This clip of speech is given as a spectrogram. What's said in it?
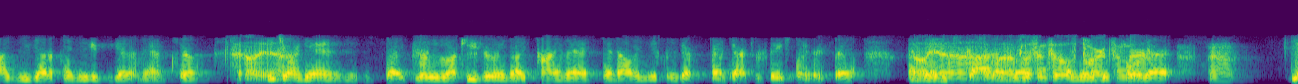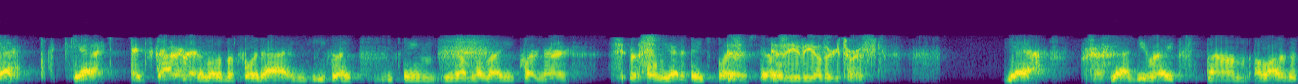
I, we got to play music together, man. So Hell he joined in. Like really lucky. He's really like Primus and all. He's just got fantastic bass players. So. And Oh, yeah. Scott I've that, listened to those parts and that. Yeah. Yeah, yeah. And Scott I met a little before that, and he's like he became you know my writing partner before we had a bass player. So Is he the other guitarist? yeah, Okay. yeah, he writes um a lot of the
